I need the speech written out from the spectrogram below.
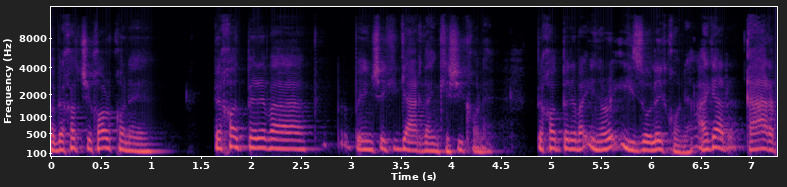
و بخواد چیکار کنه؟ بخواد بره و به این شکلی گردن کشی کنه. بخواد بره و اینا رو ایزوله کنه. اگر غرب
